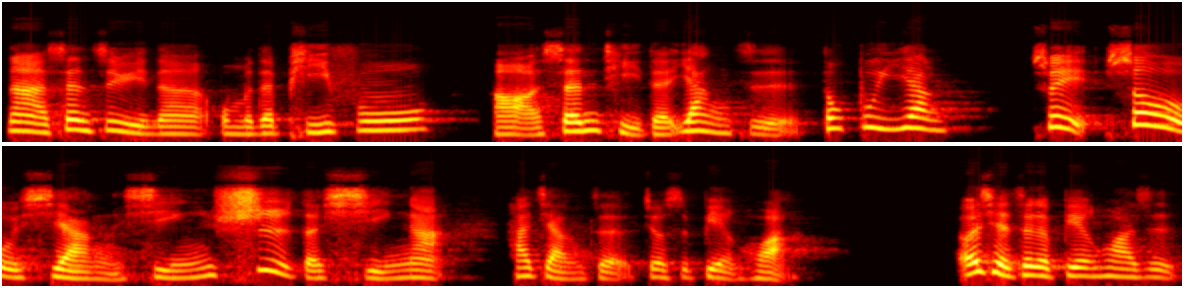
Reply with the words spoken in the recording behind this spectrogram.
那甚至于呢，我们的皮肤啊，身体的样子都不一样。所以受想行识的行啊，它讲的就是变化。而且这个变化是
